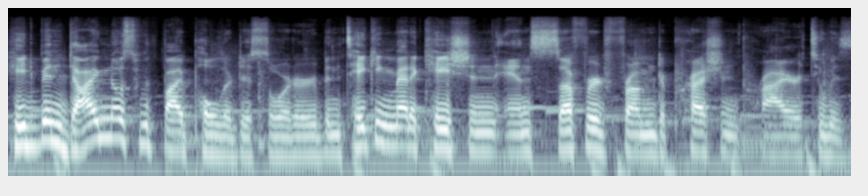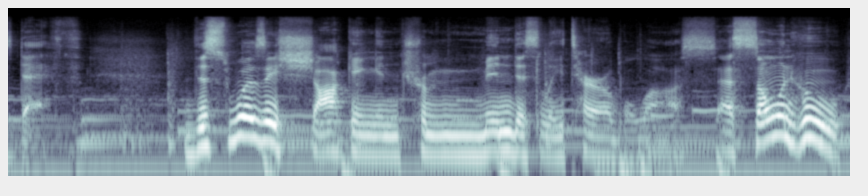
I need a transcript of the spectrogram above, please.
He'd been diagnosed with bipolar disorder, been taking medication, and suffered from depression prior to his death. This was a shocking and tremendously terrible loss. As someone who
